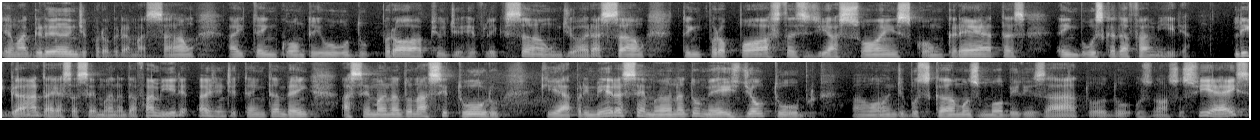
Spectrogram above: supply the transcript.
é uma grande programação, aí tem conteúdo próprio de reflexão, de oração, tem propostas de ações concretas em busca da família. Ligada a essa Semana da Família, a gente tem também a Semana do Nascituro, que é a primeira semana do mês de outubro, onde buscamos mobilizar todos os nossos fiéis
